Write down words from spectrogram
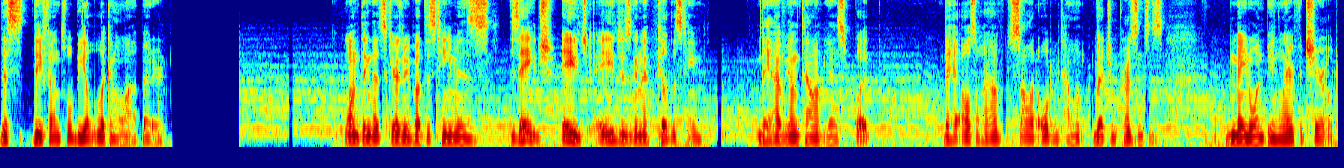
this defense will be looking a lot better. One thing that scares me about this team is is age. Age. Age is gonna kill this team. They have young talent, yes, but they also have solid older talent. Veteran presences. The main one being Larry Fitzgerald.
